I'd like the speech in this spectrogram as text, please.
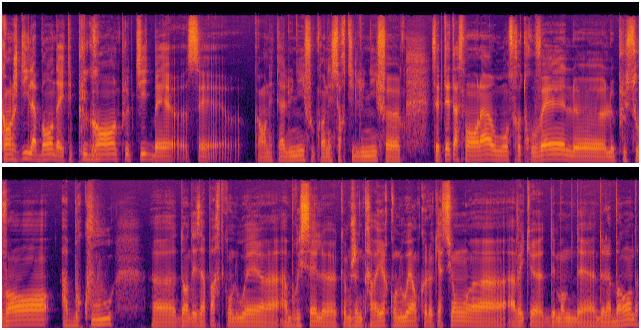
quand je dis la bande a été plus grande, plus petite, ben, c'est quand on était à l'UNIF ou quand on est sorti de l'UNIF, euh, c'est peut-être à ce moment-là où on se retrouvait le, le plus souvent à beaucoup euh, dans des appartes qu'on louait euh, à Bruxelles euh, comme jeunes travailleurs, qu'on louait en colocation euh, avec euh, des membres de, la bande.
